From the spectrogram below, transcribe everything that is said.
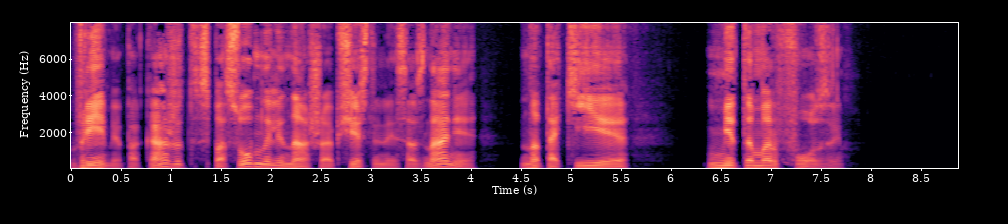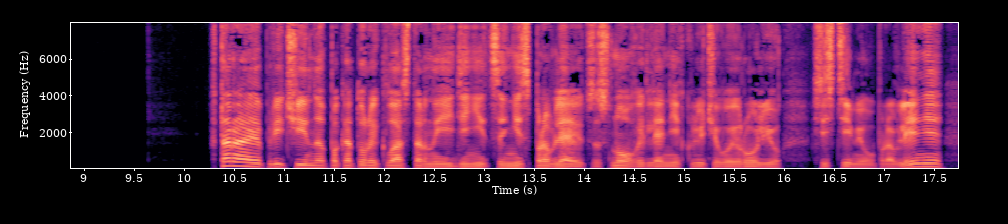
Время покажет, способно ли наше общественное сознание на такие метаморфозы. Вторая причина, по которой кластерные единицы не справляются с новой для них ключевой ролью в системе управления —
